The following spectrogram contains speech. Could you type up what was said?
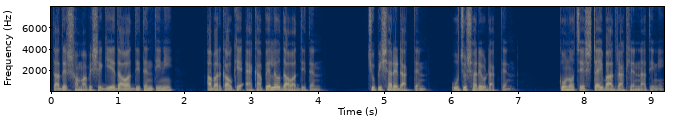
তাদের সমাবেশে গিয়ে দাওয়াত দিতেন তিনি, আবার কাউকে একা পেলেও দাওয়াত দিতেন। চুপিসারে ডাকতেন উঁচুসারেও ডাকতেন। কোনো চেষ্টাই বাদ রাখলেন না তিনি।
